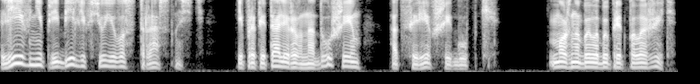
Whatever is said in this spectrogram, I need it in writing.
Ливни прибили всю его страстность и пропитали равнодушием отсыревшей губки. Можно было бы предположить,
